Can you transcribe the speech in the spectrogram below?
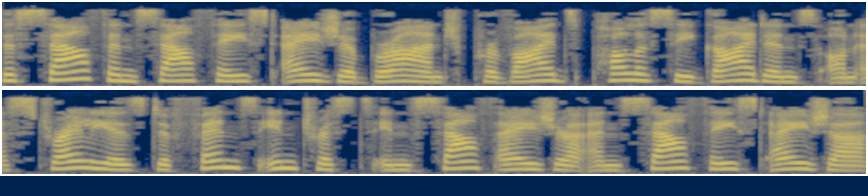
The South and Southeast Asia branch provides policy guidance on Australia's defence interests in South Asia and Southeast Asia,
